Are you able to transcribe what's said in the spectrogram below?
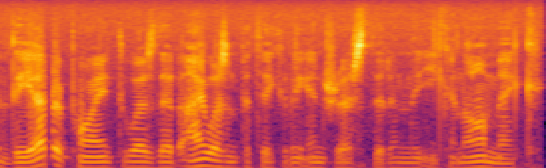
the other point was that I wasn't particularly interested in the economic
